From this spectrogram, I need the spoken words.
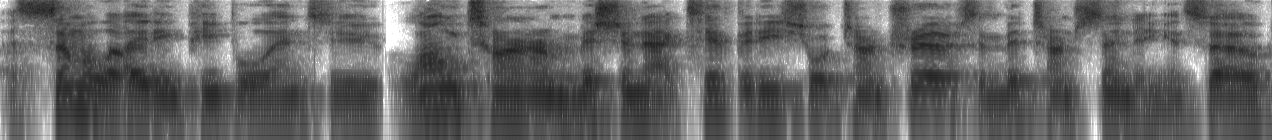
assimilating people into long term mission activity, short term trips, and midterm sending. And so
